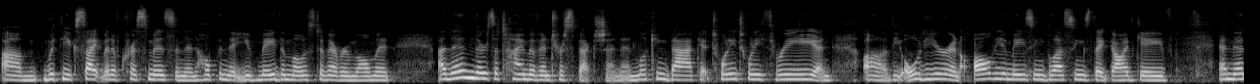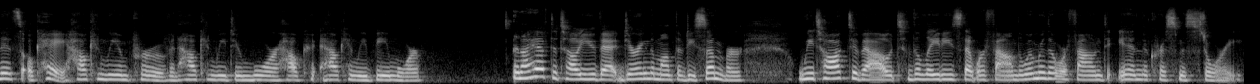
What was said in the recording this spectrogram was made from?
um, with the excitement of Christmas, and then hoping that you've made the most of every moment. And then there's a time of introspection and looking back at 2023 and uh, the old year and all the amazing blessings that God gave. And then it's okay, how can we improve and how can we do more? How, how can we be more? And I have to tell you that during the month of December, we talked about the ladies that were found, the women that were found in the Christmas story.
